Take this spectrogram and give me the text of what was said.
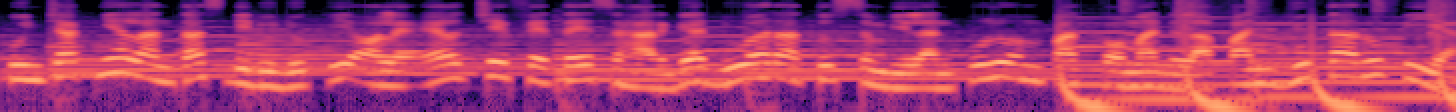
Puncaknya lantas diduduki oleh LCVT seharga 294,8 juta rupiah.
